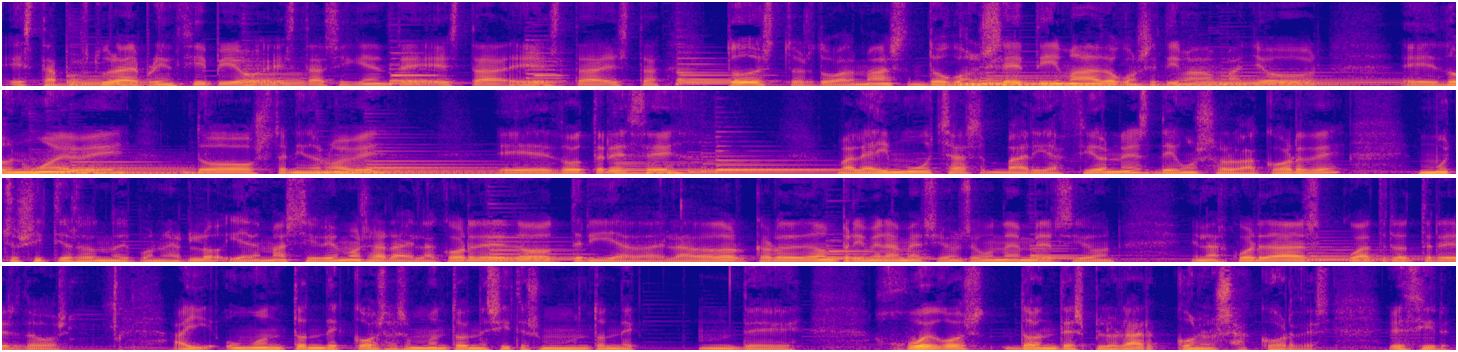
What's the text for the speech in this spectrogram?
Esta postura de principio, esta siguiente, esta, esta, esta, todo esto es do al más, do con séptima, do con séptima mayor, eh, do 9, do sostenido 9, eh, do 13, ¿vale? Hay muchas variaciones de un solo acorde, muchos sitios donde ponerlo y además si vemos ahora el acorde de do, tríada, el acorde de do en primera inversión, segunda inversión, en las cuerdas 4, 3, 2 hay un montón de cosas, un montón de sitios, un montón de, juegos donde explorar con los acordes. Es decir,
